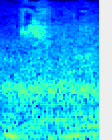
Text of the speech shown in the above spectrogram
Blue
